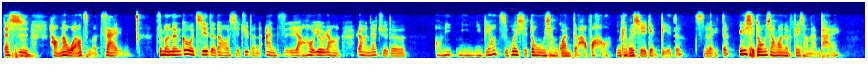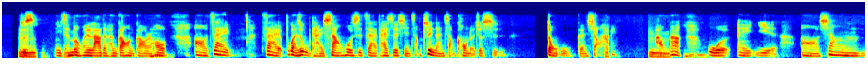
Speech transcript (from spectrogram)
但是好，那我要怎么在怎么能够接得到写剧本的案子，然后又让让人家觉得哦，你你你不要只会写动物相关的，好不好？你可不可以写一点别的之类的？因为写动物相关的非常难拍，就是你成本会拉得很高很高。然后哦，在在不管是舞台上或是在拍摄现场，最难掌控的就是动物跟小孩。好，那我哎也啊像。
